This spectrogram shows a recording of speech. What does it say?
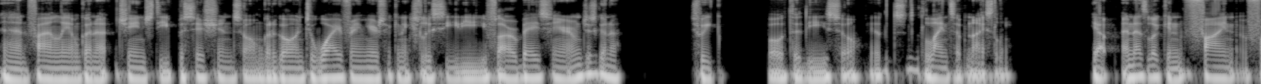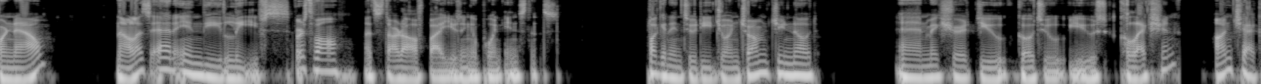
And finally, I'm going to change the position. So I'm going to go into wireframe here so I can actually see the flower base here. I'm just going to tweak both of these so it lines up nicely. Yep, and that's looking fine for now. Now let's add in the leaves. First of all, let's start off by using a point instance. Plug it into the join geometry node and make sure you go to use collection, uncheck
